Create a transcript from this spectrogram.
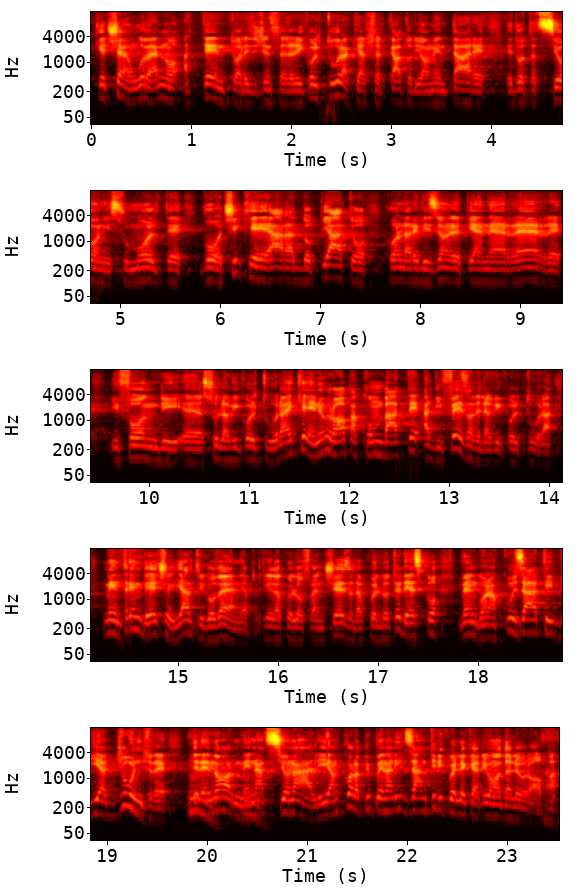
che c'è un governo attento alle esigenze dell'agricoltura, che ha cercato di aumentare le dotazioni su molte voci, che ha raddoppiato con la revisione del PNRR i fondi eh, sull'agricoltura e che in Europa combatte a difesa dell'agricoltura, mentre invece gli altri governi, a partire da quello francese, da quello tedesco, vengono accusati di aggiungere delle mm. norme nazionali ancora più penalizzanti di quelle che arrivano dall'Europa.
